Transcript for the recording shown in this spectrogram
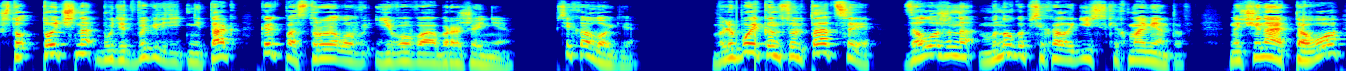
что точно будет выглядеть не так, как построило его воображение. Психология. В любой консультации заложено много психологических моментов, начиная от того,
